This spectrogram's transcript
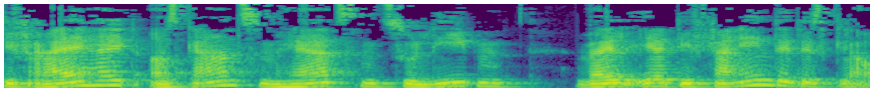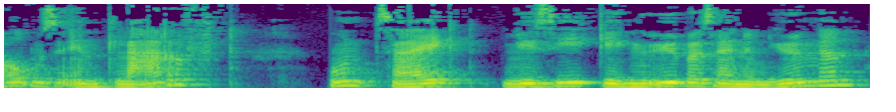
die Freiheit aus ganzem Herzen zu lieben, weil er die Feinde des Glaubens entlarvt und zeigt, wie sie gegenüber seinen Jüngern,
